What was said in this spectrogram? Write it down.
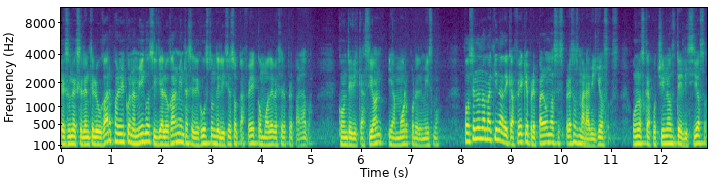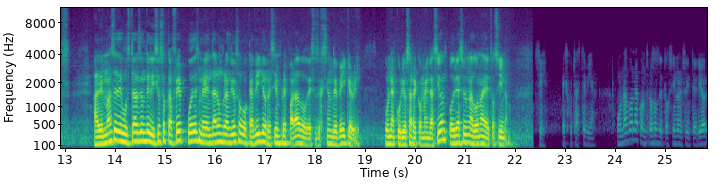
Es un excelente lugar para ir con amigos y dialogar mientras se degusta un delicioso café como debe ser preparado, con dedicación y amor por el mismo. Poseen una máquina de café que prepara unos expresos maravillosos, unos capuchinos deliciosos. Además de degustar de un delicioso café, puedes merendar un grandioso bocadillo recién preparado de su sección de bakery. Una curiosa recomendación podría ser una dona de tocino. Sí, escuchaste bien. Una dona con trozos de tocino en su interior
